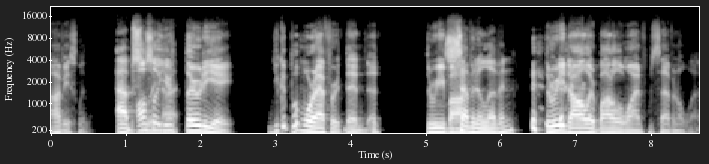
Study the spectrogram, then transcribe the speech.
obviously not. absolutely Also, you're 38. You could put more effort than a three bottle 7-Eleven. three dollar bottle of wine from 7-Eleven.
